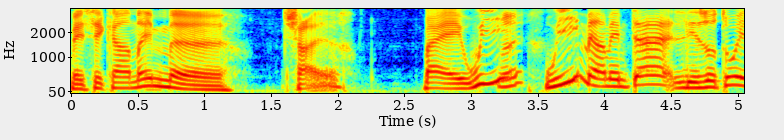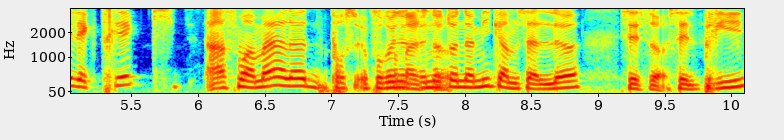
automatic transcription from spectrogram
Mais c'est quand même euh, cher. Ben oui, Ouais. oui, mais en même temps, les autos électriques, en ce moment, là, pour, une, autonomie comme celle-là, c'est ça, c'est le prix.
